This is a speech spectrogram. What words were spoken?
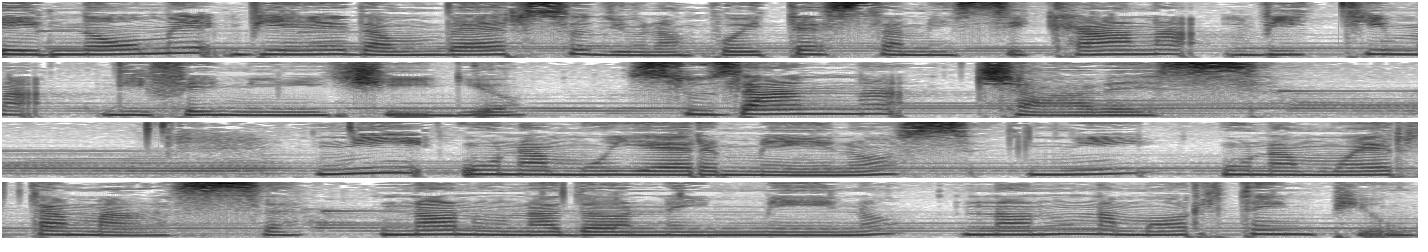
e il nome viene da un verso di una poetessa messicana vittima di femminicidio, Susanna Chávez. Ni una mujer menos, ni una muerta más, non una donna in meno, non una morta in più.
